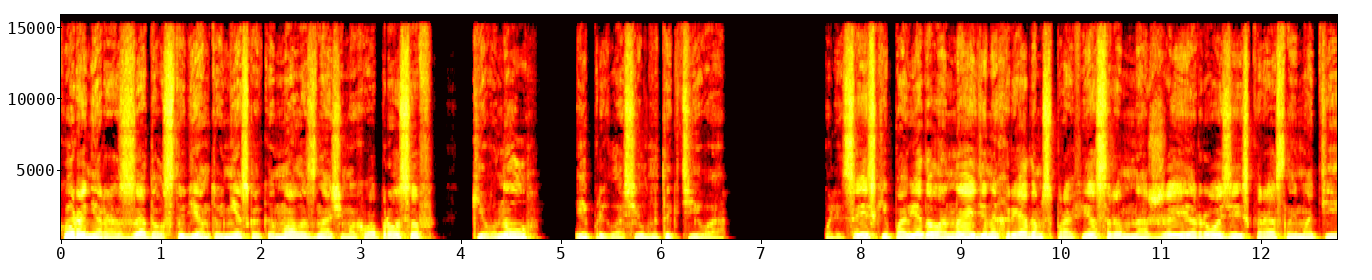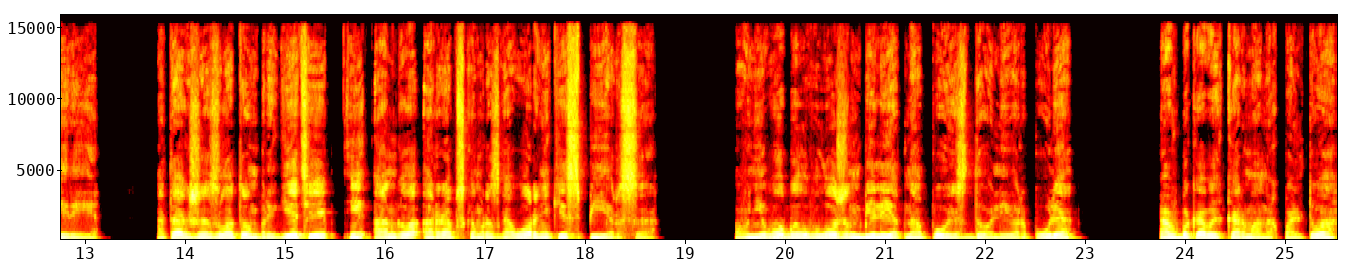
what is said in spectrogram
Коронер задал студенту несколько малозначимых вопросов кивнул и пригласил детектива. Полицейский поведал о найденных рядом с профессором ноже и розе из красной материи, а также о золотом бригете и англо-арабском разговорнике Спирса. В него был вложен билет на поезд до Ливерпуля, а в боковых карманах пальто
